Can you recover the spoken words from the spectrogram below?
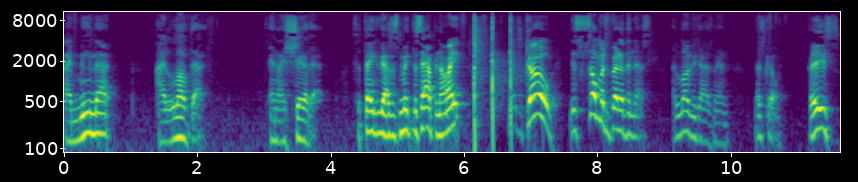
I mean that. I love that. And I share that. So thank you guys. Let's make this happen, all right? Let's go. You're so much better than this. I love you guys, man. Let's go. Peace.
